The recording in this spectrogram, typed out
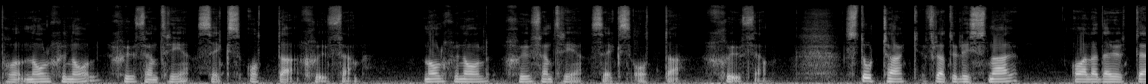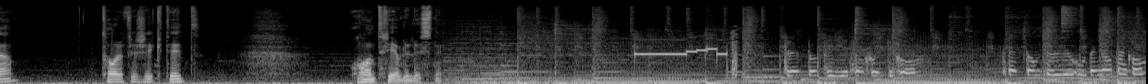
på 070-753 6875. 070-753 6875. Stort tack för att du lyssnar och alla där ute. Ta det försiktigt och ha en trevlig lyssning. 1310 från 70 kom. 1310 Odengatan kom.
